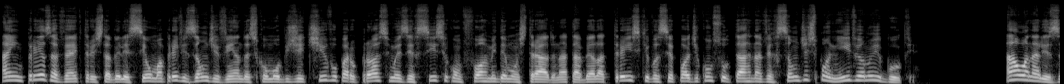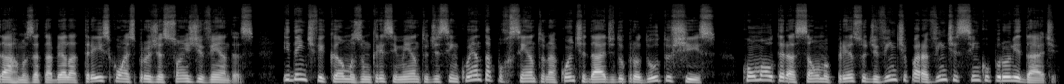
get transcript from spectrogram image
a empresa Vectra estabeleceu uma previsão de vendas como objetivo para o próximo exercício conforme demonstrado na tabela 3 que você pode consultar na versão disponível no e-book. Ao analisarmos a tabela 3 com as projeções de vendas, identificamos um crescimento de 50% na quantidade do produto X, com uma alteração no preço de 20 para 25 por unidade.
